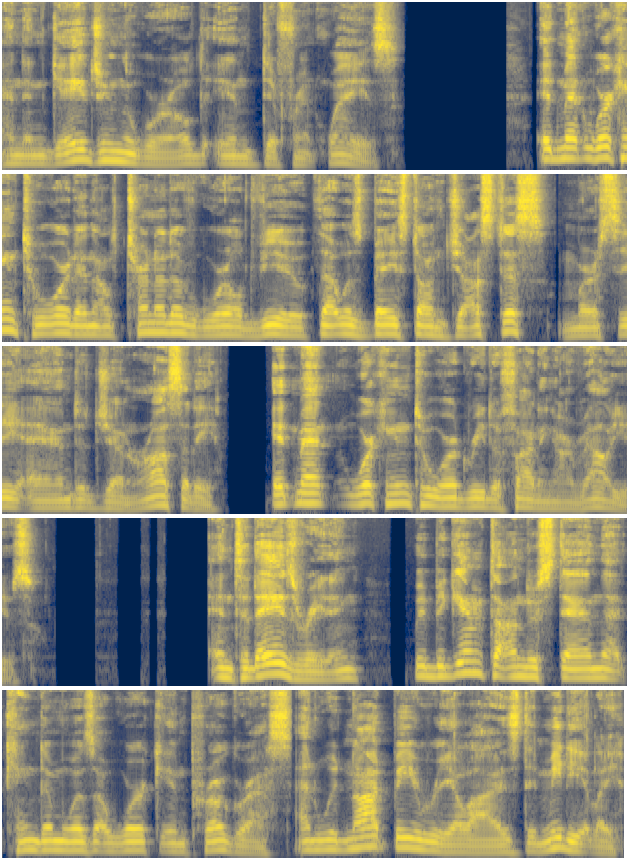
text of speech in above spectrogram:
and engaging the world in different ways. It meant working toward an alternative worldview that was based on justice, mercy, and generosity. It meant working toward redefining our values. In today's reading, we begin to understand that kingdom was a work in progress and would not be realized immediately.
